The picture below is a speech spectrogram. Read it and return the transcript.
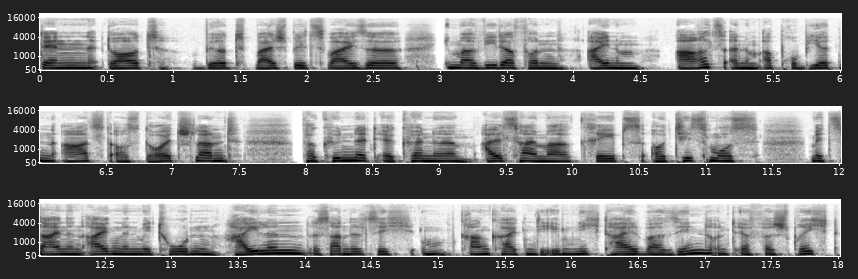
denn dort wird beispielsweise immer wieder von einem Arzt, einem approbierten Arzt aus Deutschland, verkündet, er könne Alzheimer, Krebs, Autismus mit seinen eigenen Methoden heilen. Es handelt sich um Krankheiten, die eben nicht heilbar sind und er verspricht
